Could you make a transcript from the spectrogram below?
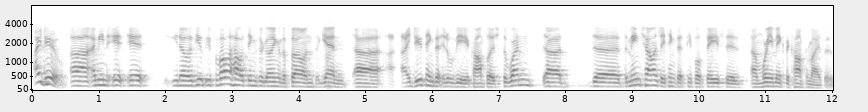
I do. Uh, I mean, it, it you know, if you if you follow how things are going in the phones, again, uh, I do think that it will be accomplished. The one, uh, the the main challenge I think that people face is um, where you make the compromises.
